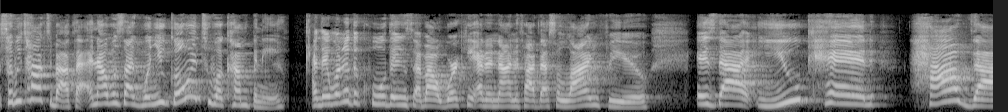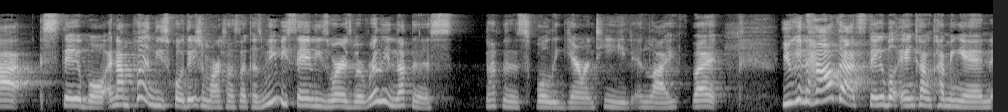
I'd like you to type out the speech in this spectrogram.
So we talked about that. And I was like, when you go into a company, and then one of the cool things about working at a nine to five that's aligned for you is that you can have that stable and i'm putting these quotation marks on stuff because we be saying these words but really nothing is nothing is fully guaranteed in life. But you can have that stable income coming in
